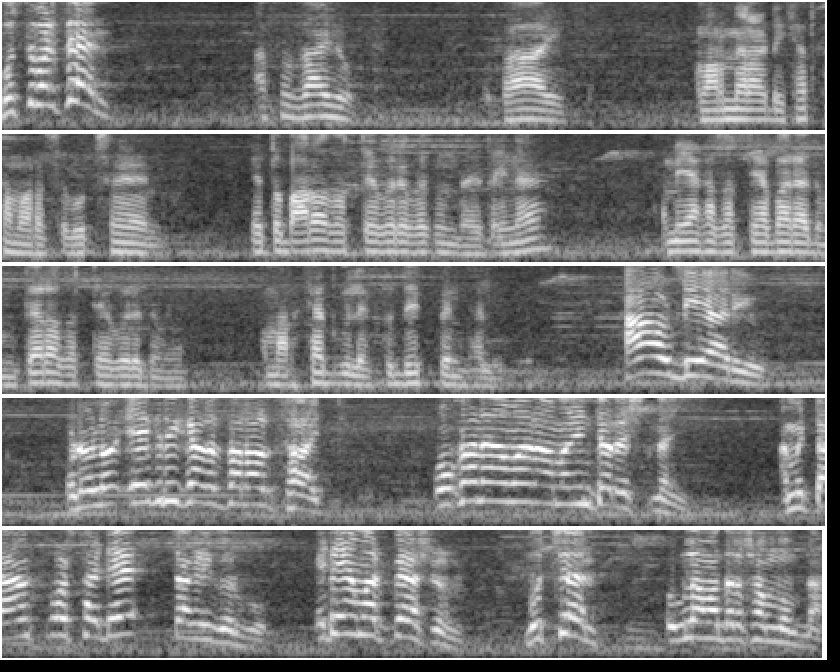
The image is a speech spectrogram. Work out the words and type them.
বুঝতে পারছেন? আচ্ছা যাই হোক। ভাই, আমার মেলাটি খেত খামার আছে, বুঝছেন? এ তো বারো হাজার টাকা করে বেতন দেয়, তাই না? আমি এক হাজার টাকা বাড়াই দেবো, তেরো হাজার টাকা করে দেবো। আমার খেতগুলো একটু দেখবেন খালি। হাউ ডিয়ার ইউ ওটা হলো এগ্রিকালচারাল সাইট ওখানে আমার আমার ইন্টারেস্ট নাই। আমি ট্রান্সপোর্ট সাইডে চাকরি করব। এটাই আমার প্যাশন বুঝছেন? ওগুলো আমার দ্বারা সম্ভব না।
